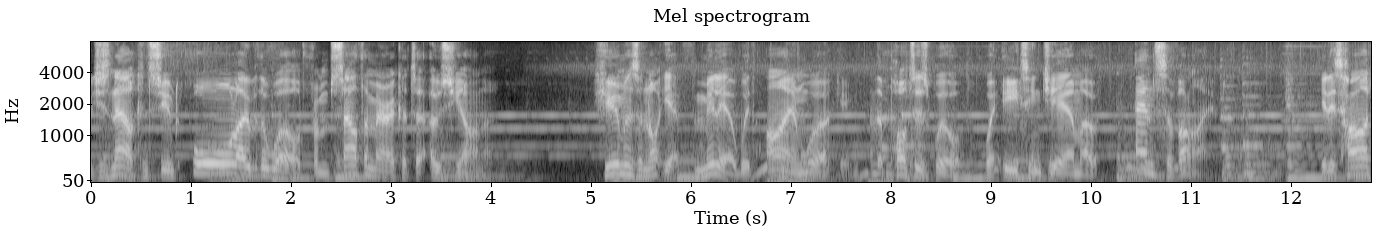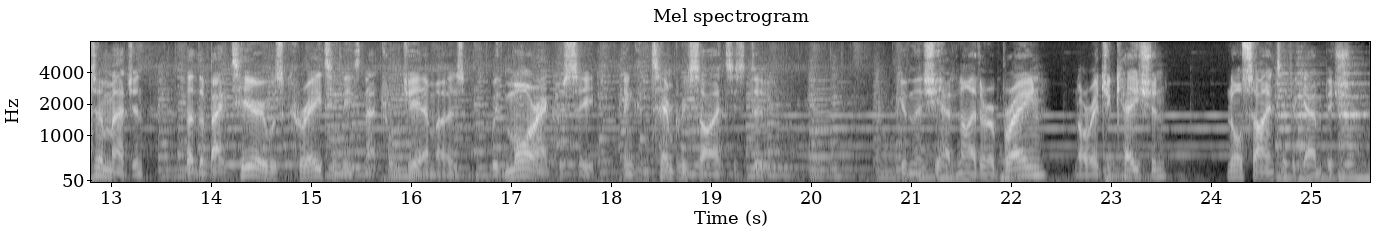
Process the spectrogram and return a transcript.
which is now consumed all over the world from South America to Oceania. Humans are not yet familiar with iron working, and the potter's wheel were eating GMO and survived. Yet it's hard to imagine that the bacteria was creating these natural GMOs with more accuracy than contemporary scientists do, given that she had neither a brain, nor education, nor scientific ambition.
